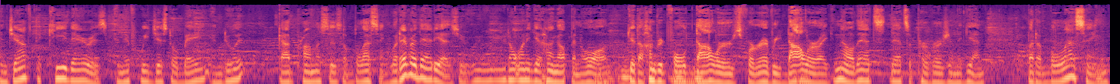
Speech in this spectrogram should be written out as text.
And Jeff, the key there is, and if we just obey and do it, God promises a blessing, whatever that is. You, you don't want to get hung up in oh, Mm-hmm. get a hundredfold dollars for every dollar. I no, that's that's a perversion again. But a blessing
